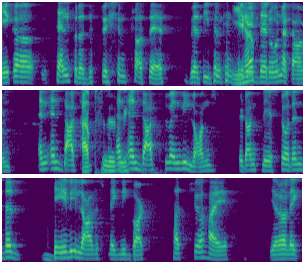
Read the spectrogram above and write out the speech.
make a self registration process where people can create Yep. their own accounts and and that's Absolutely. and and that's when we launched it on play store and the day we launched like we got such a high you know like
